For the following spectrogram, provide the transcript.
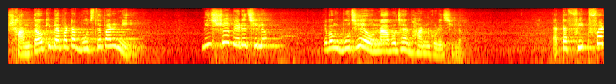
শান্তাও কি ব্যাপারটা বুঝতে পারেনি? নিশ্চয় পেরেছিল এবং বুঝেও না বোঝার ভান করেছিল। একটা ফিটফাট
